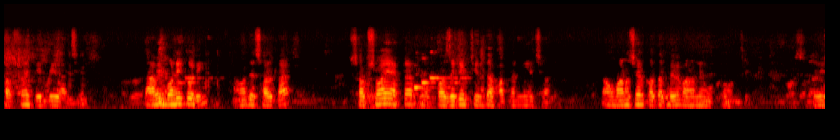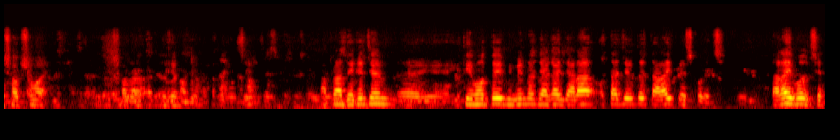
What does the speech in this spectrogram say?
সবসময় দিল্লির আছে। আমি মনে করি আমাদের সরকার সবসময় একটা পজিটিভ চিন্তা ভাবনা নিয়ে চলে এবং মানুষের কথা ভেবে মাননীয় মুখ্যমন্ত্রী তিনি সবসময় আপনারা দেখেছেন ইতিমধ্যেই বিভিন্ন জায়গায় যারা অত্যাচারিত, তারাই প্রেস করেছে। তারাই বলছেন।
